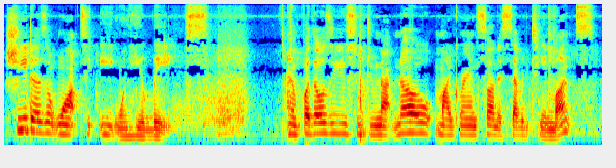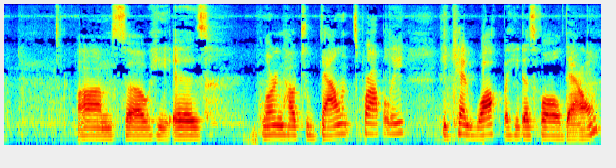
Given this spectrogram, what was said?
she doesn't want to eat when he leaves. And for those of you who do not know, my grandson is 17 months. Um, so he is learning how to balance properly. He can walk, but he does fall down.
